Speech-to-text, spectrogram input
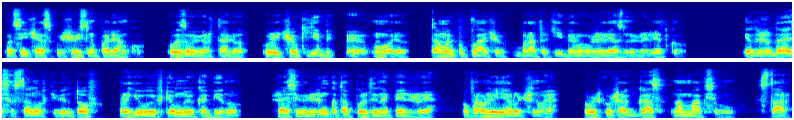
Вот сейчас спущусь на полянку, вызову вертолет, улечу к еб... э, морю. Там и поплачу брату Киберу в железную жилетку. Я дожидаясь остановки винтов, прыгиваю в темную кабину. Шасси в режим катапульты на 5G. Управление ручное. Ручку шаг газ на максимум. Старт.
